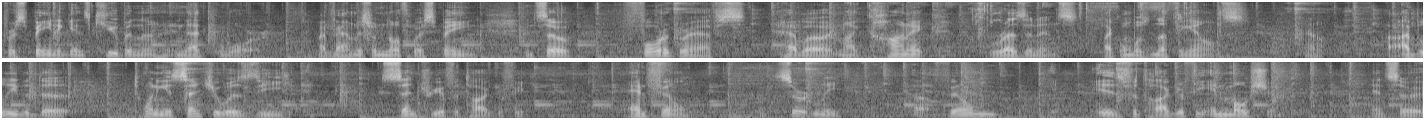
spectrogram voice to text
for Spain against Cuba in, the, in that war. My family's from Northwest Spain, and so photographs have a, an iconic resonance like almost nothing else. Now, I believe that the 20th century was the century of photography and film. Certainly, uh, film is photography in motion. And so,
